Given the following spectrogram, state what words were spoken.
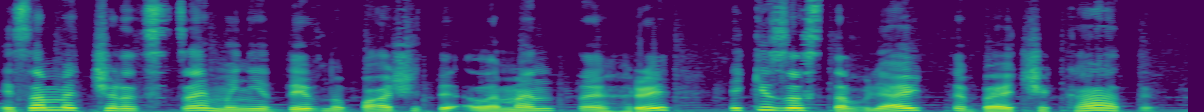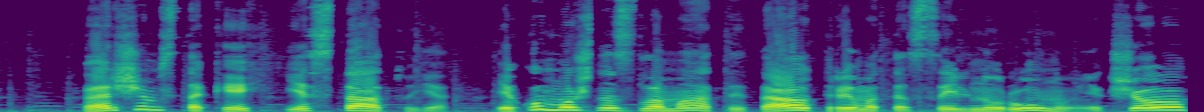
І саме через це мені дивно бачити елементи гри, які заставляють тебе чекати. Першим з таких є статуя, яку можна зламати та отримати сильну руну, якщо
